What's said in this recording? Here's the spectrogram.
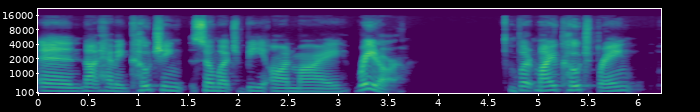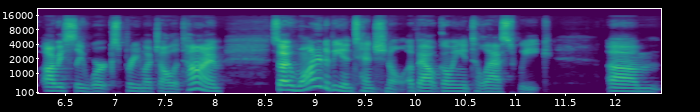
and not having coaching so much be on my radar. But my coach brain obviously works pretty much all the time. So I wanted to be intentional about going into last week um,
